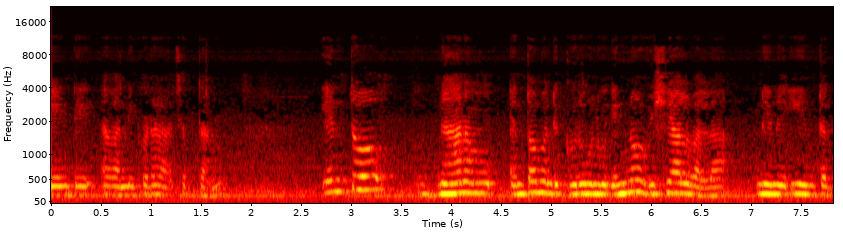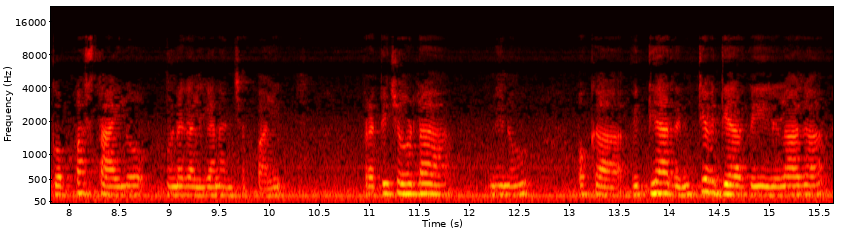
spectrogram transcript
ఏంటి అవన్నీ కూడా చెప్తాను. ఎంతో జ్ఞానము ఎంతోమంది గురువులు ఎన్నో విషయాల వల్ల నేను ఇంత గొప్ప స్థాయిలో ఉండగలిగానని చెప్పాలి. ప్రతి చోట నేను ఒక విద్యార్థి నిత్య విద్యార్థి ఇలాగా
